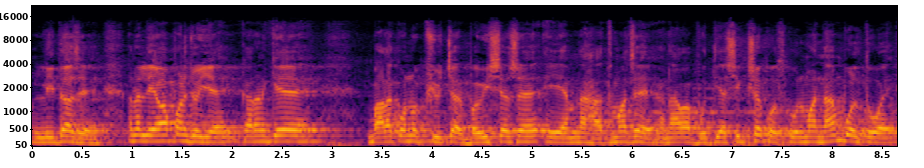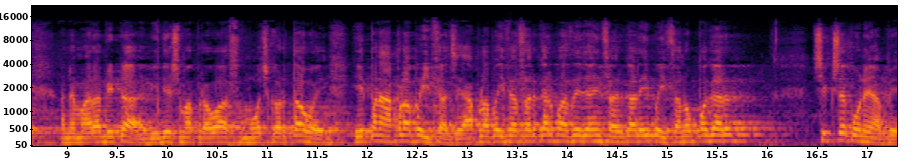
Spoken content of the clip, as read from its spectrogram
લીધા છે. અને લેવા પણ જોઈએ, કારણ કે બાળકોનું ફ્યુચર, ભવિષ્ય છે એ એમના હાથમાં છે. અને આવા ભૂતિયા શિક્ષકો સ્કૂલમાં નામ બોલતું હોય અને મારા બેટા વિદેશમાં પ્રવાસ, મોજ કરતા હોય, એ પણ આપણા પૈસા છે. આપણા પૈસા સરકાર પાસે જાય, સરકાર એ પૈસાનો પગાર શિક્ષકોને આપે.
